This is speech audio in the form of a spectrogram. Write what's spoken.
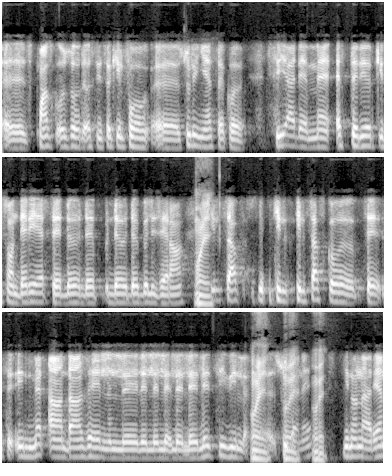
Et je pense qu'aujourd'hui aussi, ce qu'il faut euh, souligner, c'est que s'il y a des mains extérieures qui sont derrière ces deux, deux, deux, deux belligérants, Oui. qu'ils savent qu'ils qu'ils sachent que c'est, c'est- ils mettent en danger les, les, les, les, les- les civils Oui, euh, soudanais oui. Qui n'ont rien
